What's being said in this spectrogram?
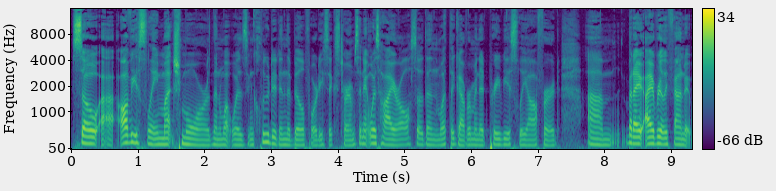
So, uh, obviously, much more than what was included in the Bill 46 terms, and it was higher also than what the government had previously offered. Um, but I, I really found it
